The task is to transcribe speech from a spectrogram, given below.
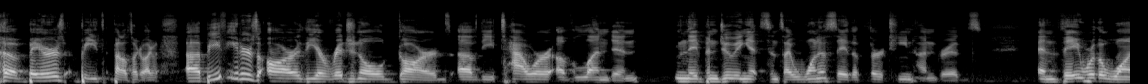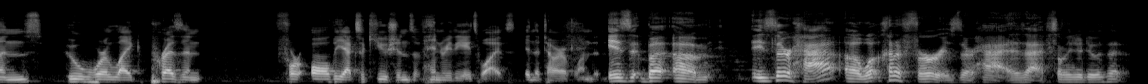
Uh, bears beat Battlestar Galactica. Uh, beef eaters are the original guards of the Tower of London, and they've been doing it since I want to say the 1300s. And they were the ones who were like present for all the executions of Henry VIII's wives in the Tower of London. is but um is their hat? Uh, what kind of fur is their hat? Does that have something to do with it?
